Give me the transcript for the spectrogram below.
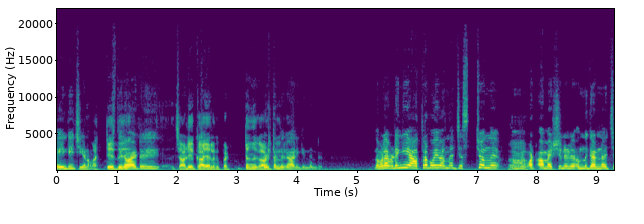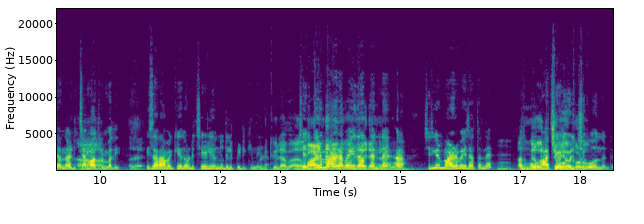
മെയിന്റെയിൻ ചെയ്യണം. മറ്റേത് സ്ഥിരമായിട്ട് ചളിയൊക്കെ ആയാലൊക്കെ പെട്ടെന്ന് പെട്ടെന്ന് കാണിക്കുന്നുണ്ട്. നമ്മൾ എവിടെയെങ്കിലും യാത്ര പോയി വന്നാൽ ജസ്റ്റ് ഒന്ന് ആ. മെഷീനിൽ ഒന്ന് ഗണ്ണ് വെച്ച് ഒന്ന് അടിച്ചാൽ മാത്രം മതി. ഈ സെറാമിക് ചെയ്തുകൊണ്ട് ചെളിയൊന്നും ഇതിൽ പിടിക്കുന്നില്ല. ശരിക്കും മഴ പെയ്താൽ തന്നെ ശരിക്കും മഴ പെയ്താൽ തന്നെ അത് ആ ചെളി ഒലിച്ചു. പോകുന്നുണ്ട്.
